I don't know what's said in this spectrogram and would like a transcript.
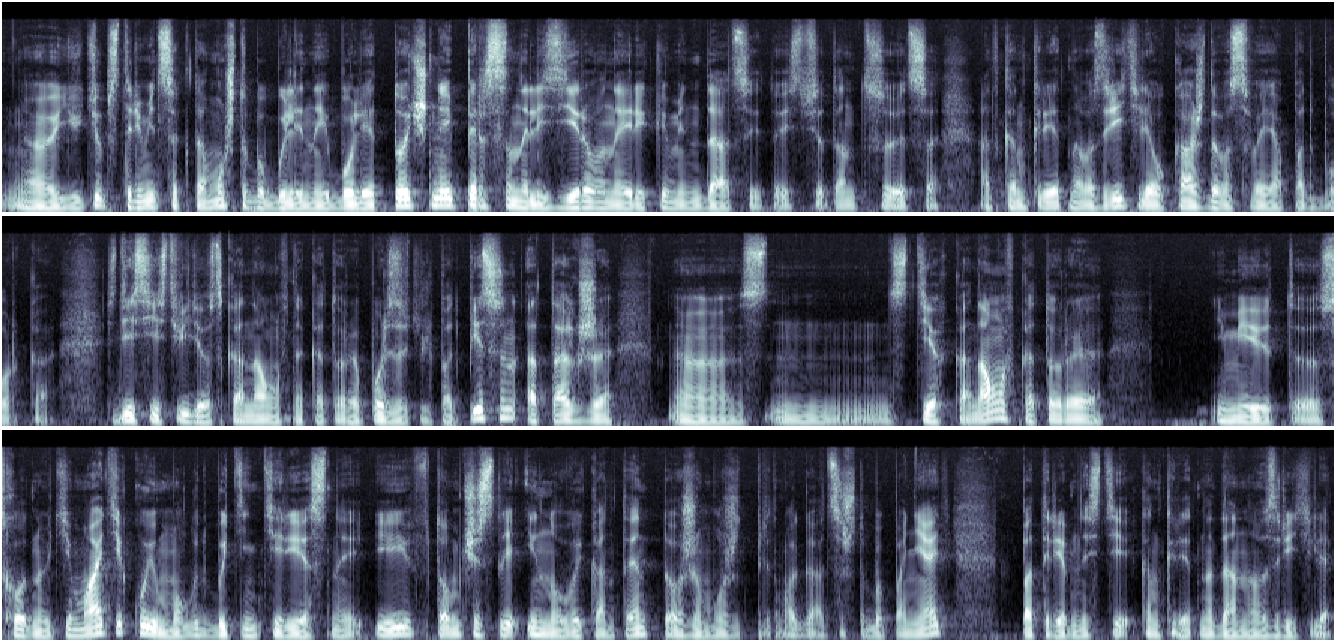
э, YouTube стремится к тому, чтобы были наиболее точные персонализированные рекомендации. То есть все танцуется от конкретного зрителя, у каждого своя подборка. Здесь есть видео с каналов, на которые пользователь подписан, а также э, с, с тех каналов, которые имеют э, сходную тематику и могут быть интересны. И в том числе и новый контент тоже может предлагаться, чтобы понять, потребности конкретно данного зрителя.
